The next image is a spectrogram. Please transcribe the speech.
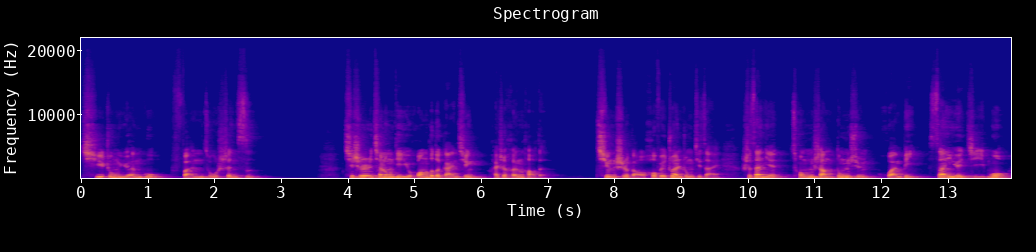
其中缘故，反足深思。其实乾隆帝与皇后的感情还是很好的。《清史稿后妃传》中记载，十三年从上东巡，还毕，三月己末，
